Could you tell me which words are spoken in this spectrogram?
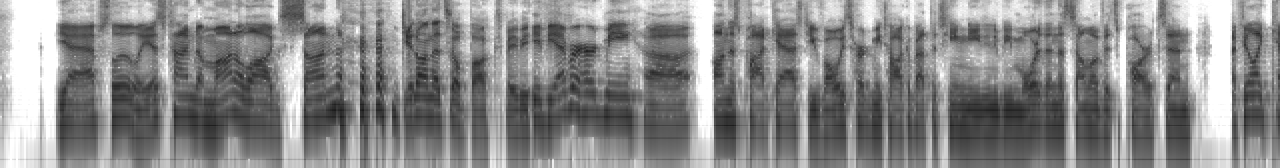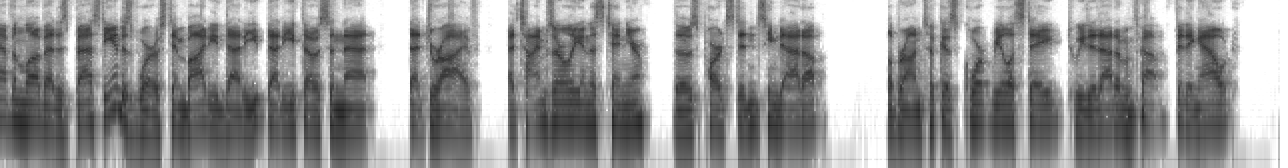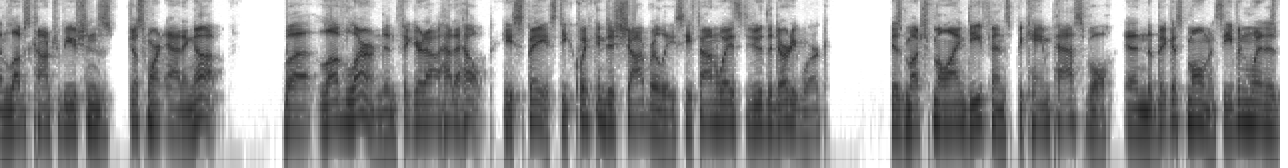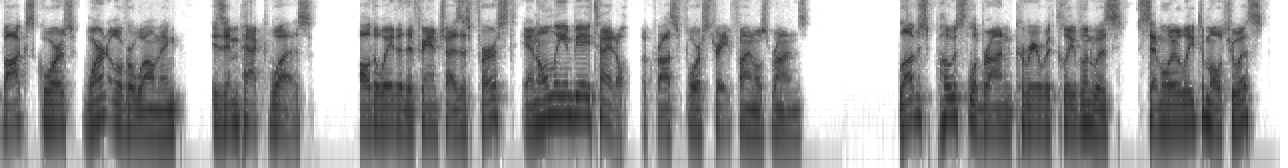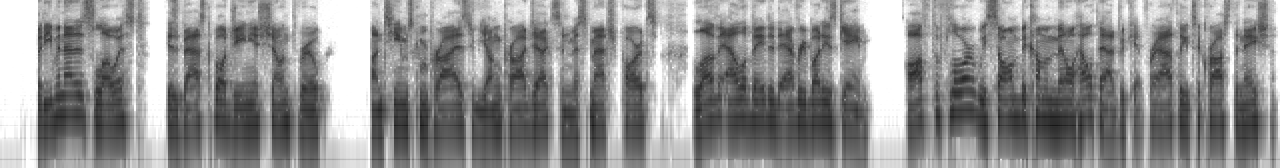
Yeah, absolutely. It's time to monologue, son. Get on that soapbox, baby. If you ever heard me uh, on this podcast, you've always heard me talk about the team needing to be more than the sum of its parts. And I feel like Kevin Love at his best and his worst embodied that e- that ethos and that that drive. At times early in his tenure, those parts didn't seem to add up. LeBron took his court real estate, tweeted at him about fitting out, and Love's contributions just weren't adding up. But Love learned and figured out how to help. He spaced, he quickened his shot release, he found ways to do the dirty work. His much maligned defense became passable in the biggest moments, even when his box scores weren't overwhelming. His impact was all the way to the franchise's first and only NBA title across four straight finals runs. Love's post LeBron career with Cleveland was similarly tumultuous, but even at its lowest, his basketball genius shone through on teams comprised of young projects and mismatched parts. Love elevated everybody's game. Off the floor, we saw him become a mental health advocate for athletes across the nation.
